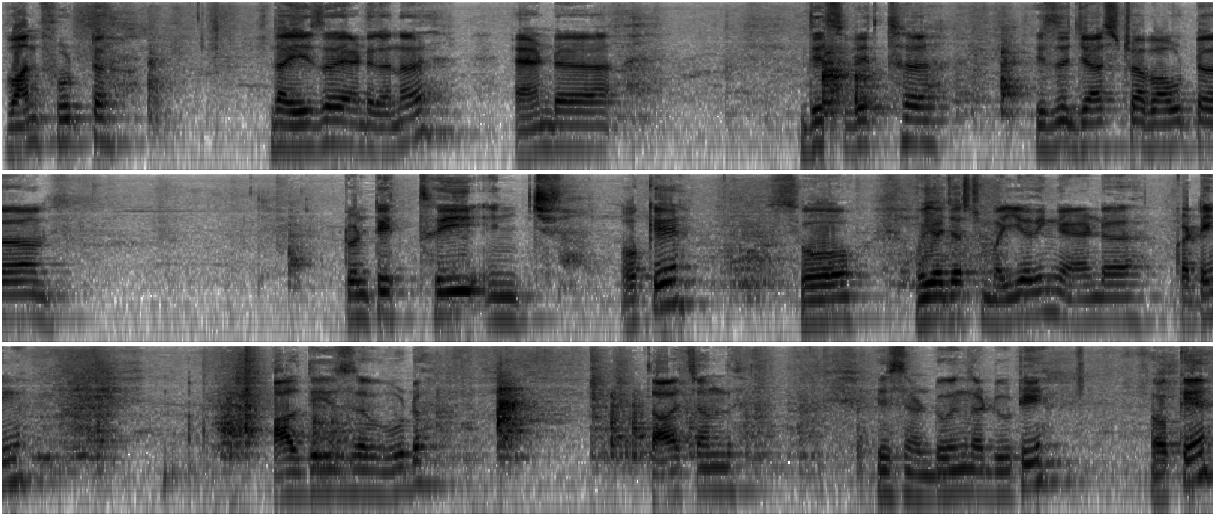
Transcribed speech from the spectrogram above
one foot the riser and runner and uh, this width uh, is just about uh, 23 inch. Okay? So we are just measuring and uh, cutting all these uh, wood Tachand is uh, doing the duty. Okay.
